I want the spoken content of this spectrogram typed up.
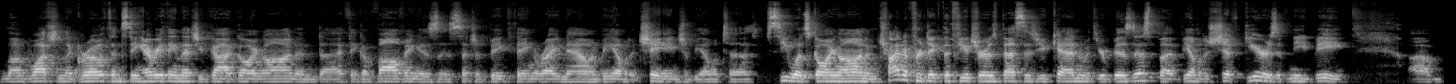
love watching the growth and seeing everything that you've got going on. And uh, I think evolving is, is such a big thing right now and being able to change and be able to see what's going on and try to predict the future as best as you can with your business, but be able to shift gears if need be. Um,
